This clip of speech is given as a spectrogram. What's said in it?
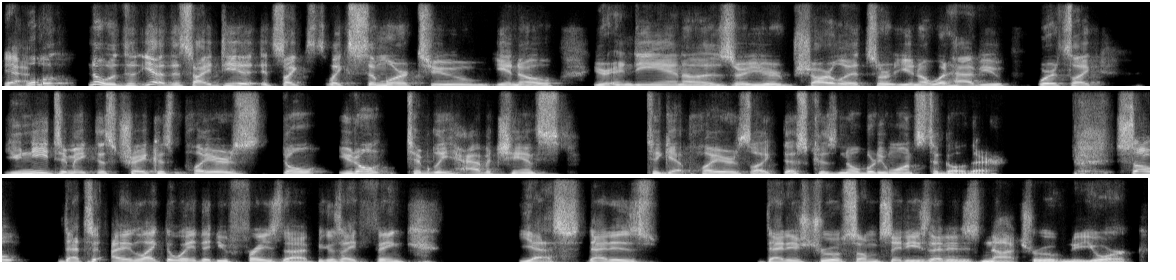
Yeah. Well, no, th- yeah, this idea it's like like similar to, you know, your Indianas or your Charlottes or you know what have you where it's like you need to make this trade cuz players don't you don't typically have a chance to get players like this because nobody wants to go there. So that's I like the way that you phrase that because I think yes, that is that is true of some cities that it is not true of New York.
